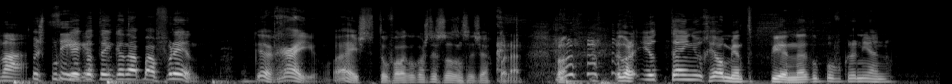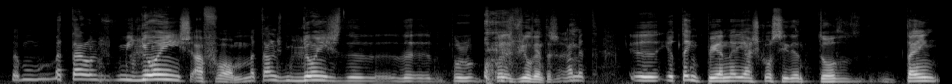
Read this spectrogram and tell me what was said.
Vá, Mas porquê é que eu tenho que andar para a frente? Que raio! Ah, isto estou a falar com o Costa Sousa, não sei se já repararam. Pronto. Agora, eu tenho realmente pena do povo ucraniano mataram-lhes milhões à fome, mataram-lhes milhões de, de, por coisas violentas. Realmente, eh, eu tenho pena e acho que o Ocidente todo tem,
